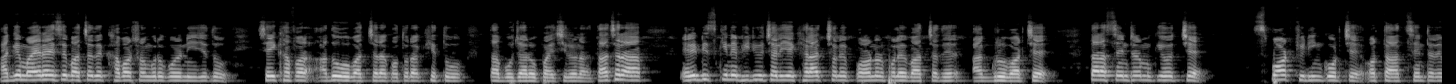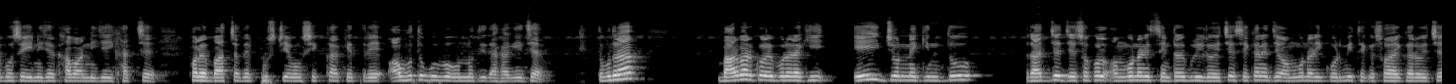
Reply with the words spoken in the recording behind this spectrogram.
আগে মায়েরা এসে বাচ্চাদের খাবার সংগ্রহ করে নিয়ে যেত। সেই খাবার আদৌ বাচ্চারা কতটা খেত তা বোঝার উপায় ছিল না। তাছাড়া এলইডি স্ক্রিনে ভিডিও চালিয়ে খেলার ছলে পড়ানোর ফলে বাচ্চাদের আগ্রহ বাড়ছে। তারা সেন্টারমুখী হচ্ছে, স্পট ফিডিং করছে, অর্থাৎ সেন্টারে বসেই নিজের খাবার নিজেই খাচ্ছে। ফলে বাচ্চাদের পুষ্টি এবং শিক্ষার ক্ষেত্রে অভূতপূর্ব উন্নতি দেখা গিয়েছে। তো বন্ধুরা, বারবার করে বলে রাখি, এই জন্যে কিন্তু রাজ্যে যে সকল অঙ্গনারী সেন্টারগুলি রয়েছে, সেখানে যে অঙ্গনারী কর্মী থেকে সহায়িকা রয়েছে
